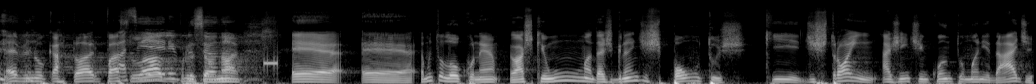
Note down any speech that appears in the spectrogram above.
leve no cartório, passe Passe logo pro, seu nome. nome. É, é, é muito louco, né? Eu acho que uma das grandes pontos que destroem a gente enquanto humanidade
